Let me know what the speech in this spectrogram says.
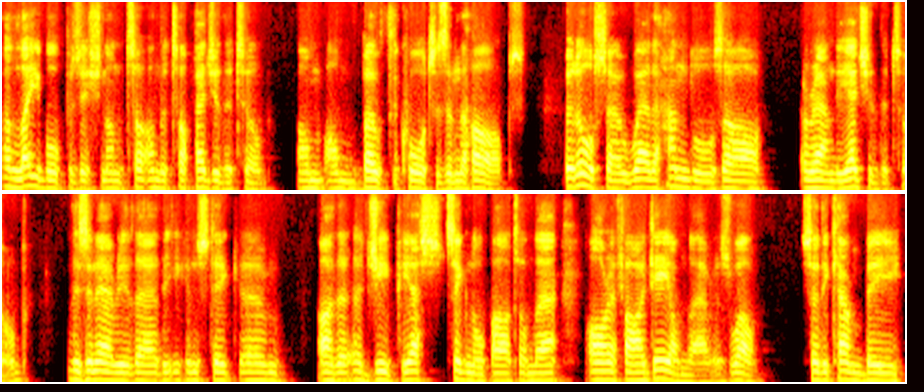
a label position on to, on the top edge of the tub on, on both the quarters and the halves, but also where the handles are around the edge of the tub. There's an area there that you can stick um, either a GPS signal part on there, RFID on there as well. So they can be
